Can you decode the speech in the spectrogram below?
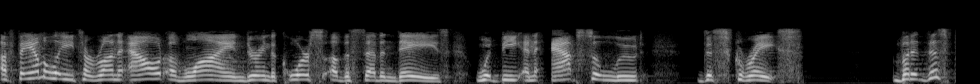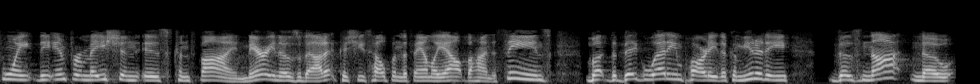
a family to run out of wine during the course of the seven days would be an absolute disgrace. But at this point, the information is confined. Mary knows about it because she's helping the family out behind the scenes, but the big wedding party, the community, does not know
